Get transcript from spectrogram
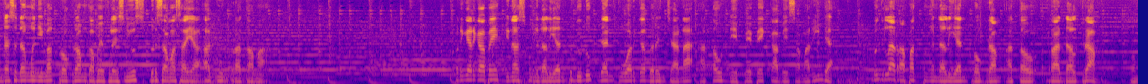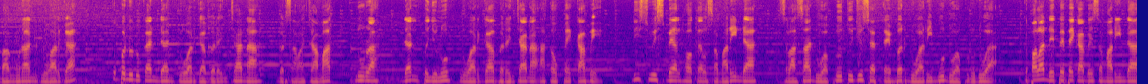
Anda sedang menyimak program KP Flash News bersama saya Agung Pratama. Pendengar KP, Dinas Pengendalian Penduduk dan Keluarga Berencana atau DPP KB Samarinda menggelar rapat pengendalian program atau Radalgram, pembangunan keluarga, kependudukan dan keluarga berencana bersama camat, lurah, dan penyuluh keluarga berencana atau PKB di Swiss Bell Hotel Samarinda, Selasa 27 September 2022. Kepala DPP KB Samarinda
